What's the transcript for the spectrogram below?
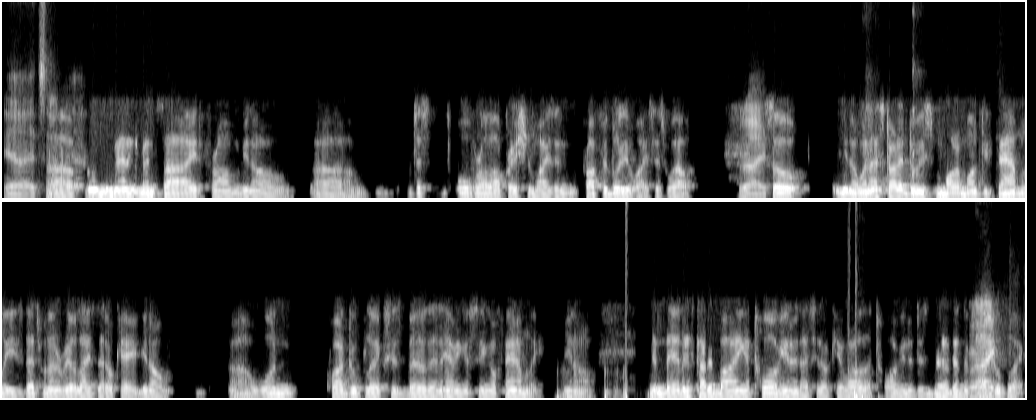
Yeah, it's not. Uh, from the management side, from, you know, um, just overall operation wise and profitability wise as well. Right. So you know, when I started doing smaller multi-families, that's when I realized that okay, you know, uh, one quadruplex is better than having a single family. You know, and then I started buying a 12 unit. I said, okay, well, a 12 unit is better than the right. quadruplex.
